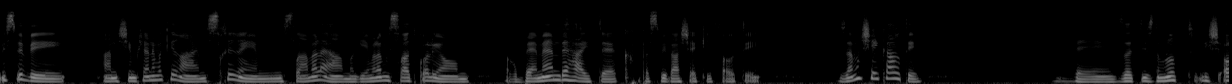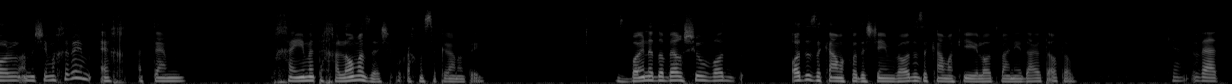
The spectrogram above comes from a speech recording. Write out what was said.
מסביבי, האנשים שאני מכירה הם שכירים, משרה מלאה, מגיעים למשרד כל יום, הרבה מהם בהייטק, בסביבה שהקיפה אותי. זה מה שהכרתי. וזאת הזדמנות לשאול אנשים אחרים איך אתם חיים את החלום הזה שכל כך מסקרן אותי. אז בואי נדבר שוב עוד, עוד איזה כמה חודשים ועוד איזה כמה קהילות, ואני אדע יותר טוב. כן, ואת,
